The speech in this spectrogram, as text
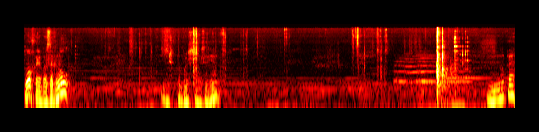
Плохо его загнул. Побольше его загнем. Ну-ка.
